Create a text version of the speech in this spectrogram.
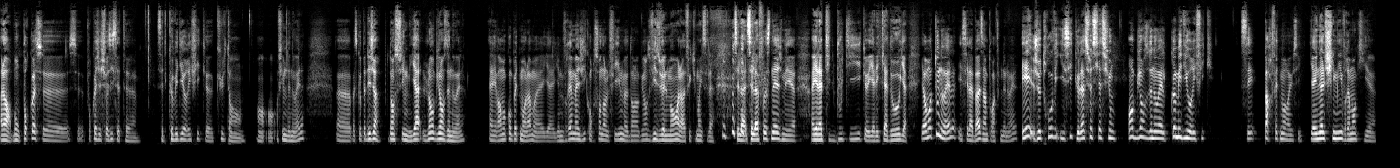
Alors bon, pourquoi ce, ce- pourquoi j'ai choisi cette euh, cette comédie horrifique euh, culte en, en, en film de Noël? Euh, Parce que bah, déjà dans ce film, il y a l'ambiance de Noël. Elle est vraiment complètement là. Il y a, y a une vraie magie qu'on ressent dans le film, dans l'ambiance visuellement. Alors effectivement, c'est la la fausse neige, mais euh, il y a la petite boutique, il y a les cadeaux, il y a vraiment tout Noël et c'est la base hein, pour un film de Noël. Et je trouve ici que l'association ambiance de Noël comédie horrifique c'est parfaitement réussi. Il y a une alchimie vraiment qui, euh,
